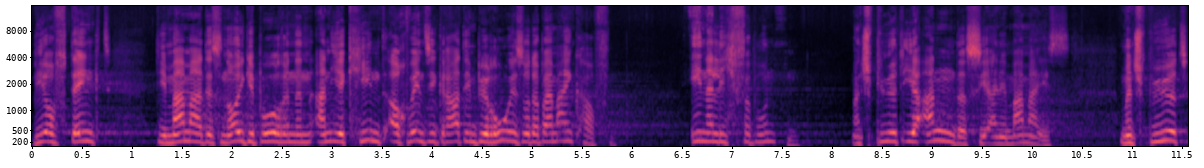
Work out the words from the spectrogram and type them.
Wie oft denkt die Mama des Neugeborenen an ihr Kind, auch wenn sie gerade im Büro ist oder beim Einkaufen? Innerlich verbunden. Man spürt ihr an, dass sie eine Mama ist. Man spürt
